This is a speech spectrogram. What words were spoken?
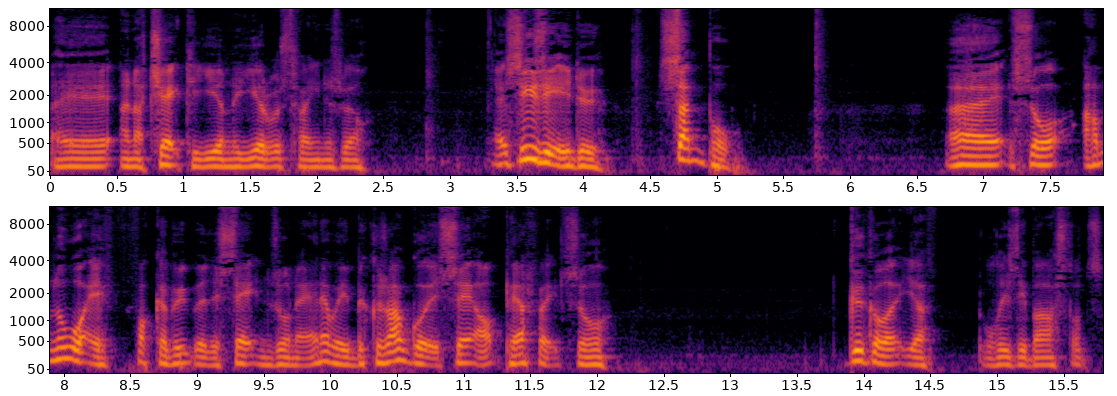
Uh, and I checked the year and the year was fine as well. It's easy to do. Simple. Uh, so I'm not what to fuck about with the settings on it anyway because I've got it set up perfect. So Google it, you lazy bastards.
